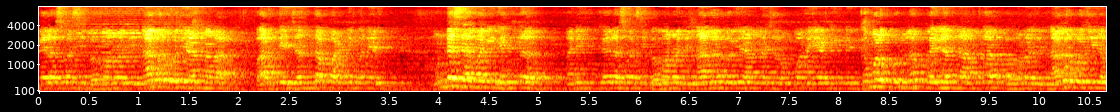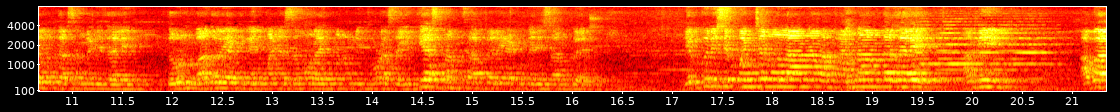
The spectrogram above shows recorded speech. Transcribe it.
कैलासवासी भगवानरावजी नागरगोजी यांना भारतीय जनता पार्टीमध्ये मुंडे साहेबांनी घेतलं आणि कैलासवासी भगवानरावजी नागरगोजी अण्णाच्या रूपाने या ठिकाणी कमळ फुललं पहिल्यांदा आमदार भगवानरावजी नागरगोजी या मतदारसंघाचे झाले. तरुण बांधव या ठिकाणी माझ्यासमोर आहेत म्हणून मी थोडासा इतिहास मागचा आपल्याला या ठिकाणी सांगतोय. एकोणीसशे पंच्याण्णवला अण्णा अण्णा आमदार झाले. आम्ही आबा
